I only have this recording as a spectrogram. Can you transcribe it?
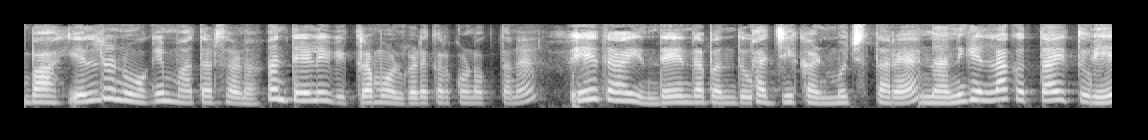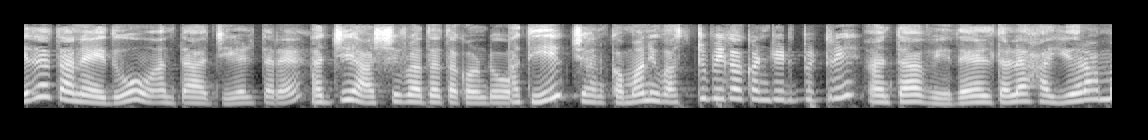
ಬಾ ಎಲ್ರು ಹೋಗಿ ಮಾತಾಡ್ಸೋಣ. ಅಂತೇಳಿ ವಿಕ್ರಮ ಒಳಗಡೆ ಕರ್ಕೊಂಡು ಹೋಗ್ತಾನೆ. ವೇದ ಹಿಂದೆಯಿಂದ ಬಂದು, ಅಜ್ಜಿ ಕಣ್ಮುಚ್ತಾರೆ. ನನಗೆಲ್ಲ ಗೊತ್ತಾಯ್ತು. ವೇದ ತಾನೇ ಇದು? ಅಂತ ಅಜ್ಜಿ ಹೇಳ್ತಾರೆ. ಅಜ್ಜಿ ಆಶೀರ್ವಾದ ತಗೊಂಡು ಅದೇಗ್ ಜಾನ್ಕಮ್ಮ ನೀವ್ ಅಷ್ಟು ಬೇಗ ಕಂಡಿಡ್ಬಿಟ್ರಿ ಅಂತ ವೇದ ಹೇಳ್ತಾಳೆ, ಅಯ್ಯೋ ರಾಮ,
